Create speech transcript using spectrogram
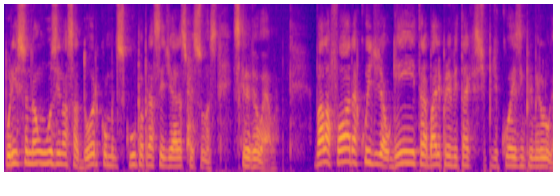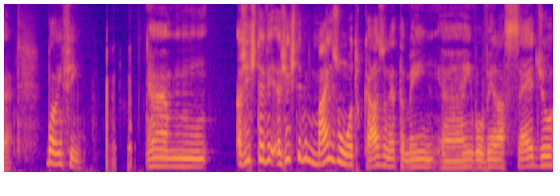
Por isso não use nossa dor como desculpa para assediar as pessoas, escreveu ela. Vá lá fora, cuide de alguém e trabalhe para evitar esse tipo de coisa em primeiro lugar. Bom, enfim. Um, a gente, teve, a gente teve mais um outro caso, né? Também uh, envolvendo assédio.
